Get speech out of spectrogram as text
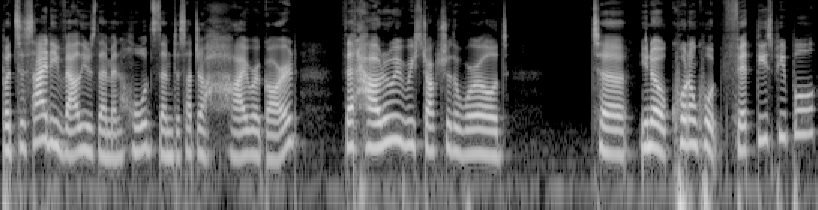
but society values them and holds them to such a high regard that how do we restructure the world to, you know, quote unquote, fit these people?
